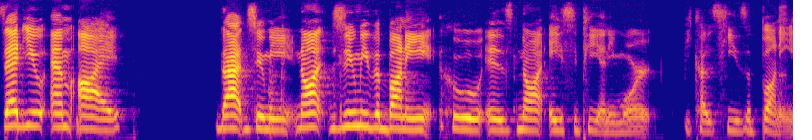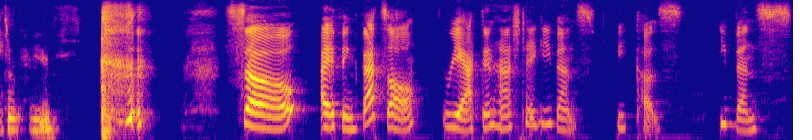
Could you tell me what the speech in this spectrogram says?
Z U M I. That Zumi, not Zumi the bunny, who is not ACP anymore because he's a bunny. Mr. Peace. so I think that's all. React in hashtag events because events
